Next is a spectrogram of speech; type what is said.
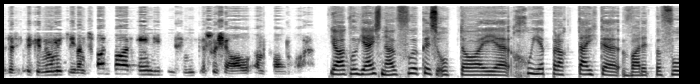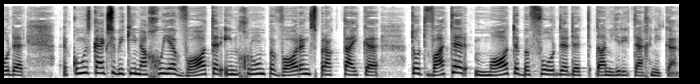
Dit is ekonomies lewensvatbaar en die tegniek is sosiaal aanvaarbaar. Ja, ek wil juist nou fokus op daai uh, goeie praktyke wat dit bevorder. Uh, kom ons kyk so 'n bietjie na goeie water en grondbewaringspraktyke. Tot watter mate bevorder dit dan hierdie tegnieke?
